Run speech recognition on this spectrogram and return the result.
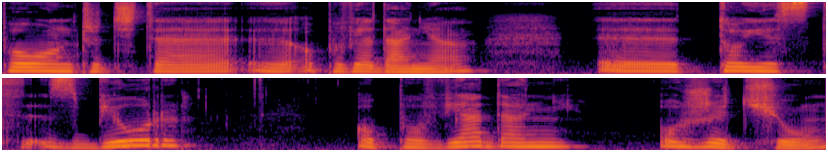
połączyć te y, opowiadania. Y, to jest zbiór opowiadań o życiu,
